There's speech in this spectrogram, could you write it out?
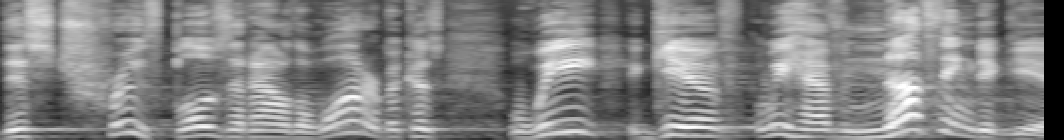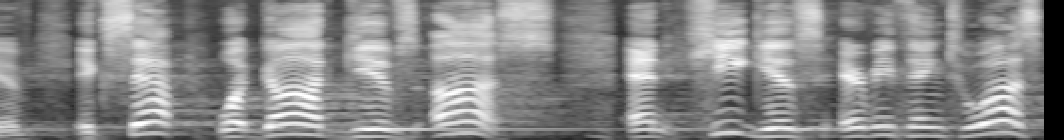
This truth blows it out of the water because we give, we have nothing to give except what God gives us. And He gives everything to us.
